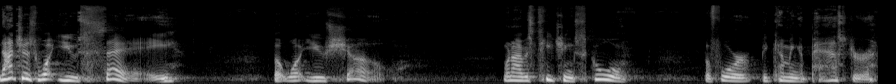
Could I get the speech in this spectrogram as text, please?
Not just what you say, but what you show. When I was teaching school before becoming a pastor,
